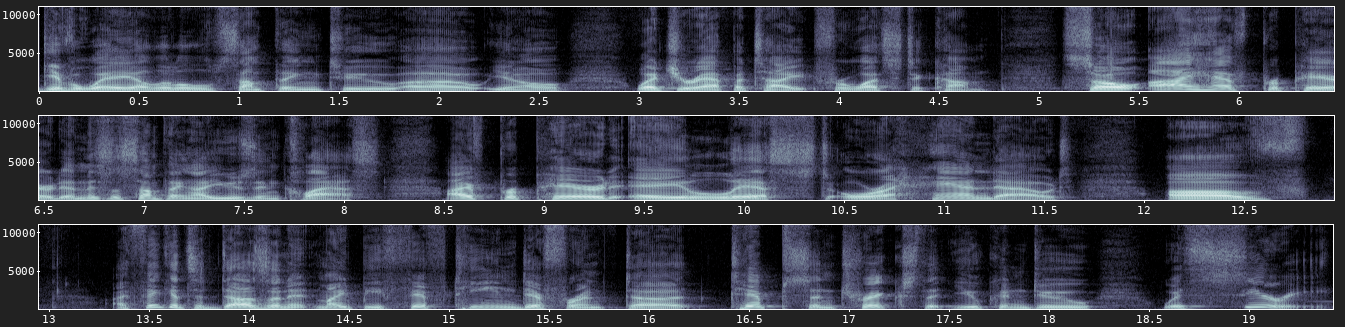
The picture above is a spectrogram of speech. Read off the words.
giveaway, a little something to, uh, you know, whet your appetite for what's to come. So I have prepared, and this is something I use in class, I've prepared a list or a handout of, I think it's a dozen, it might be 15 different uh, tips and tricks that you can do with Siri.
